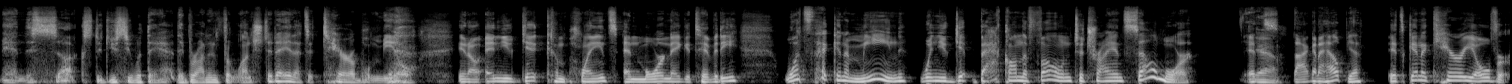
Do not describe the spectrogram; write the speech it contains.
man, this sucks. Did you see what they had? They brought in for lunch today. That's a terrible meal, you know, and you get complaints and more negativity. What's that going to mean when you get back on the phone to try and sell more? It's Yeah. not going to help you. It's going to carry over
